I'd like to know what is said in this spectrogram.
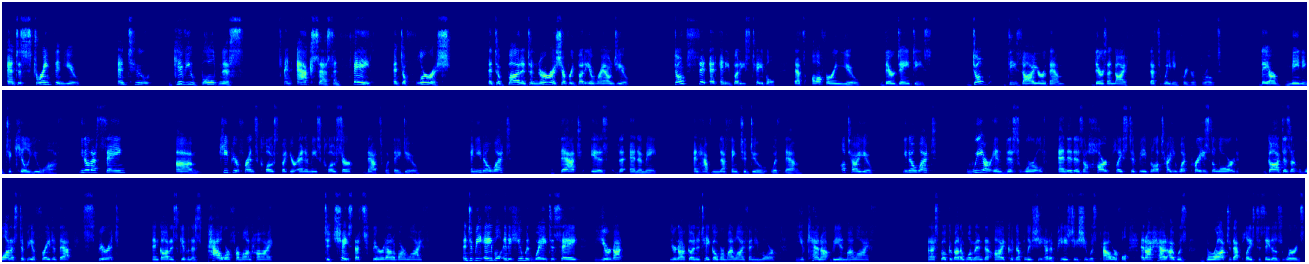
and to strengthen you and to give you boldness and access and faith and to flourish and to bud and to nourish everybody around you. Don't sit at anybody's table that's offering you their dainties. Don't desire them. There's a knife that's waiting for your throat. They are meaning to kill you off. You know that saying, um, keep your friends close, but your enemies closer? That's what they do. And you know what? That is the enemy and have nothing to do with them. I'll tell you, you know what? We are in this world and it is a hard place to be, but I'll tell you what, praise the Lord. God doesn't want us to be afraid of that spirit, and God has given us power from on high to chase that spirit out of our life and to be able in a human way to say you're not you're not going to take over my life anymore. You cannot be in my life. And I spoke about a woman that I could not believe she had a PhD. She was powerful. And I had, I was brought to that place to say those words.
